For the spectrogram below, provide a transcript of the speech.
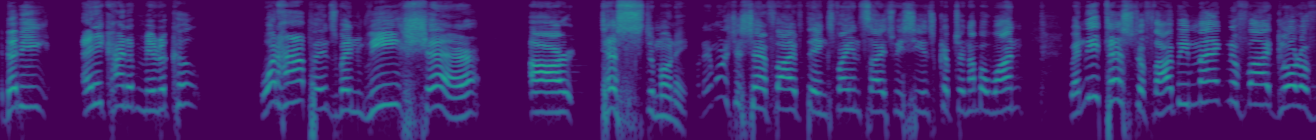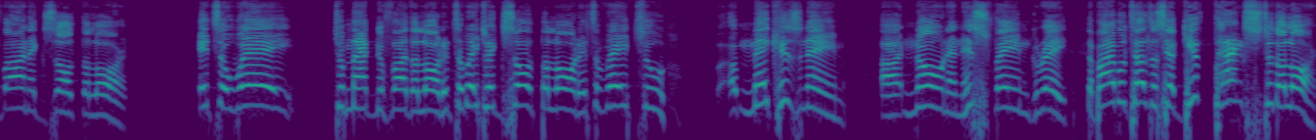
it may be any kind of miracle. What happens when we share our testimony? I want to just share five things, five insights we see in Scripture. Number one, when we testify, we magnify, glorify, and exalt the Lord. It's a way to magnify the Lord, it's a way to exalt the Lord, it's a way to uh, make His name uh, known and His fame great. The Bible tells us here give thanks to the Lord.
